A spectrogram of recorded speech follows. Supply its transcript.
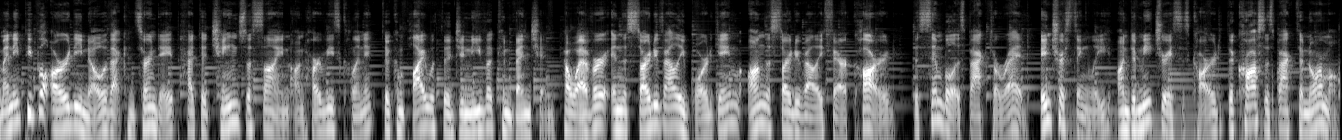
Many people already know that Concerned Ape had to change the sign on Harvey's clinic to comply with the Geneva Convention. However, in the Stardew Valley board game, on the Stardew Valley Fair card, the symbol is back to red. Interestingly, on Demetrius' card, the cross is back to normal.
